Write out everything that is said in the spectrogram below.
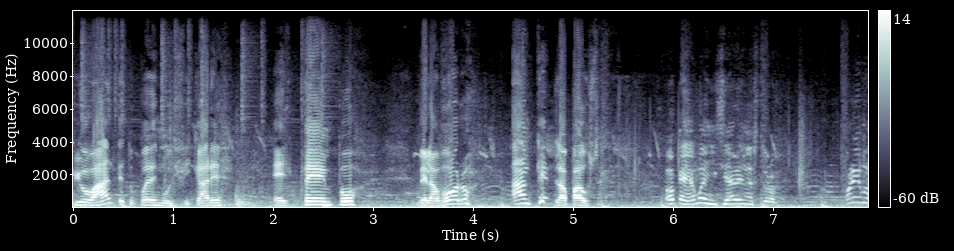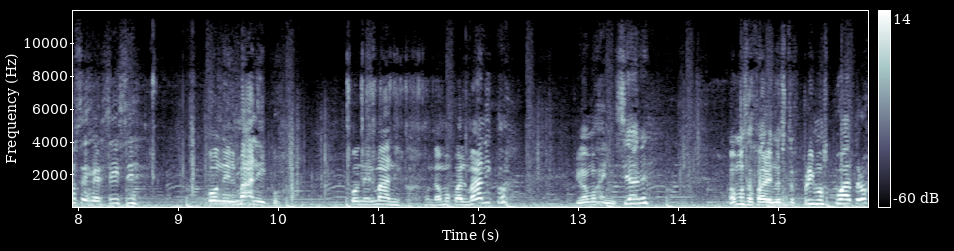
Più avanti tu puedes modificare il tempo de lavoro, anche la pausa. Ok, vamos a iniciar nuestro primos ejercicio con el manico. Con el manico. Pongamos con el manico y vamos a iniciar. Vamos a hacer nuestros primos cuatro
